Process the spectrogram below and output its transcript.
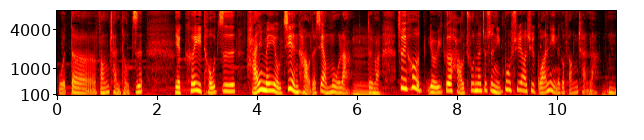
国的房产投资。也可以投资还没有建好的项目啦，嗯对吗？？最后有一个好处呢，就是你不需要去管理那个房产啦，嗯。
